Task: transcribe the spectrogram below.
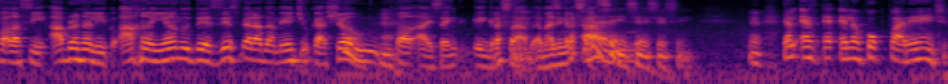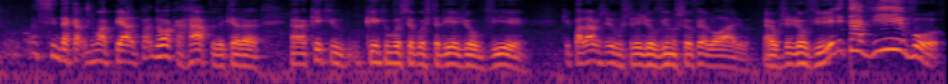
fala assim, Abraham Lincoln arranhando desesperadamente o caixão. Hum. Fala, ah, isso é engraçado. É, é mais engraçado. Ah, sim, sim, sim, sim. É. Ela, é, ela, é um pouco parente, assim, daquela, de uma piada, doca rápida, que era ah, o que, que, o que, que você gostaria de ouvir? Que palavras você gostaria de ouvir no seu velório? Eu gostaria de ouvir, ele está vivo!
